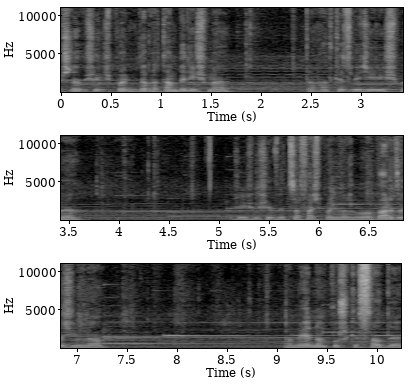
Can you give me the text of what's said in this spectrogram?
Przydałby się jakiś pojemnik. Dobra, tam byliśmy. Tą chatkę zwiedziliśmy. Musieliśmy się wycofać, ponieważ było bardzo zimno. Mamy jedną puszkę sody.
